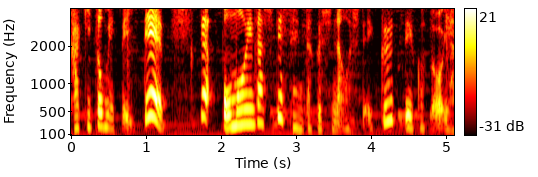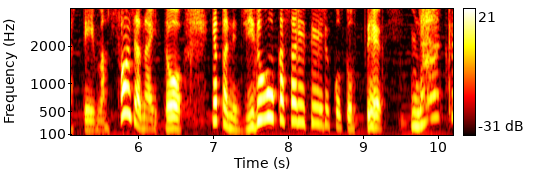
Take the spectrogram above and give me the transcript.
書き留めていてで思い出して選択し直していくっていうことをやっています。そうじゃないとやっぱね自動化されていることってなか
